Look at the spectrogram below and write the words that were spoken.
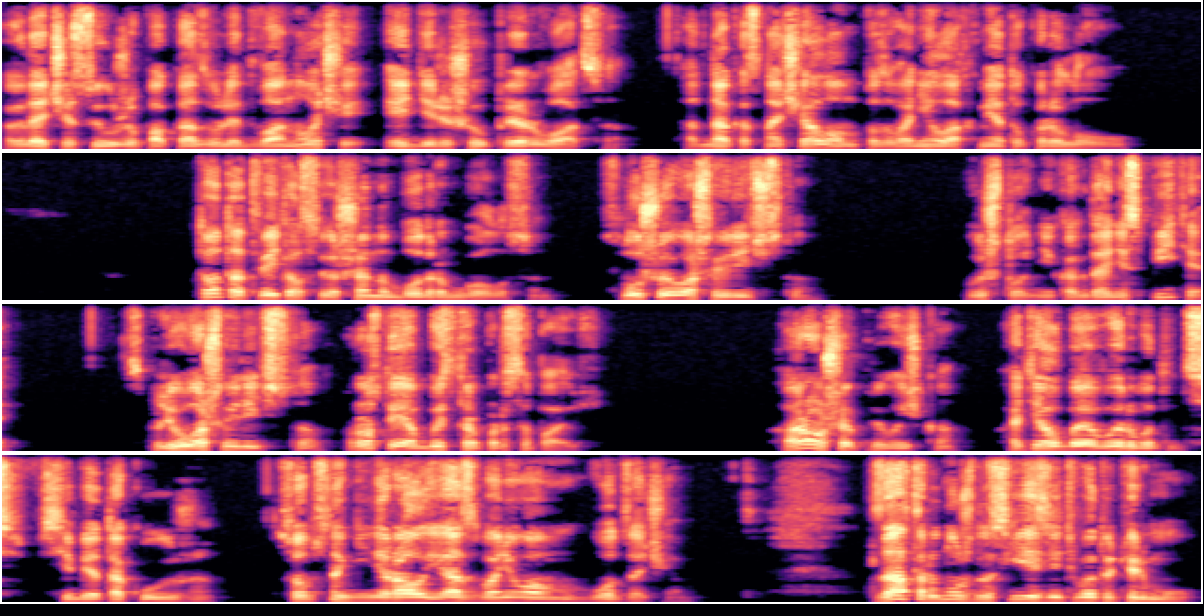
Когда часы уже показывали два ночи, Эдди решил прерваться. Однако сначала он позвонил Ахмету Крылову. Тот ответил совершенно бодрым голосом. «Слушаю, Ваше Величество». «Вы что, никогда не спите?» «Сплю, Ваше Величество. Просто я быстро просыпаюсь». «Хорошая привычка. Хотел бы я выработать в себе такую же. Собственно, генерал, я звоню вам вот зачем. Завтра нужно съездить в эту тюрьму.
